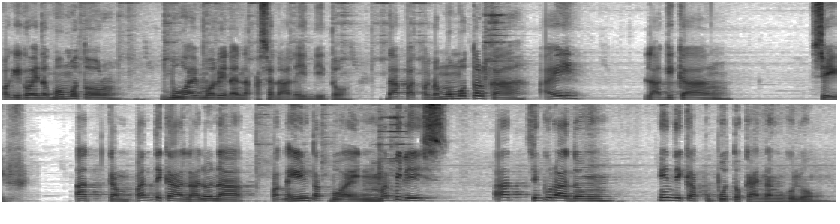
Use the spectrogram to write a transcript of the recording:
pag ikaw ay nagmumotor, buhay mo rin ang nakasalalay dito. Dapat pag nagmumotor ka ay lagi kang safe. At kampante ka lalo na pag yung takbo ay mabilis at siguradong hindi ka puputukan ng gulong.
